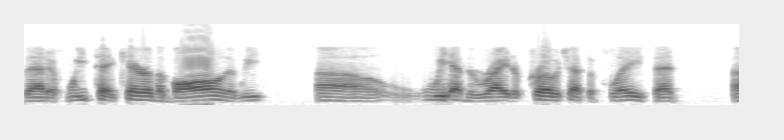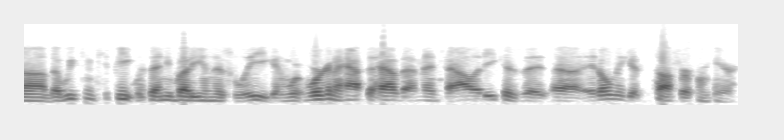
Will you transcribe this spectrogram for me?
that if we take care of the ball, that we, uh, we have the right approach at the plate, that, uh, that we can compete with anybody in this league. And we're, we're going to have to have that mentality because it, uh, it only gets tougher from here.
